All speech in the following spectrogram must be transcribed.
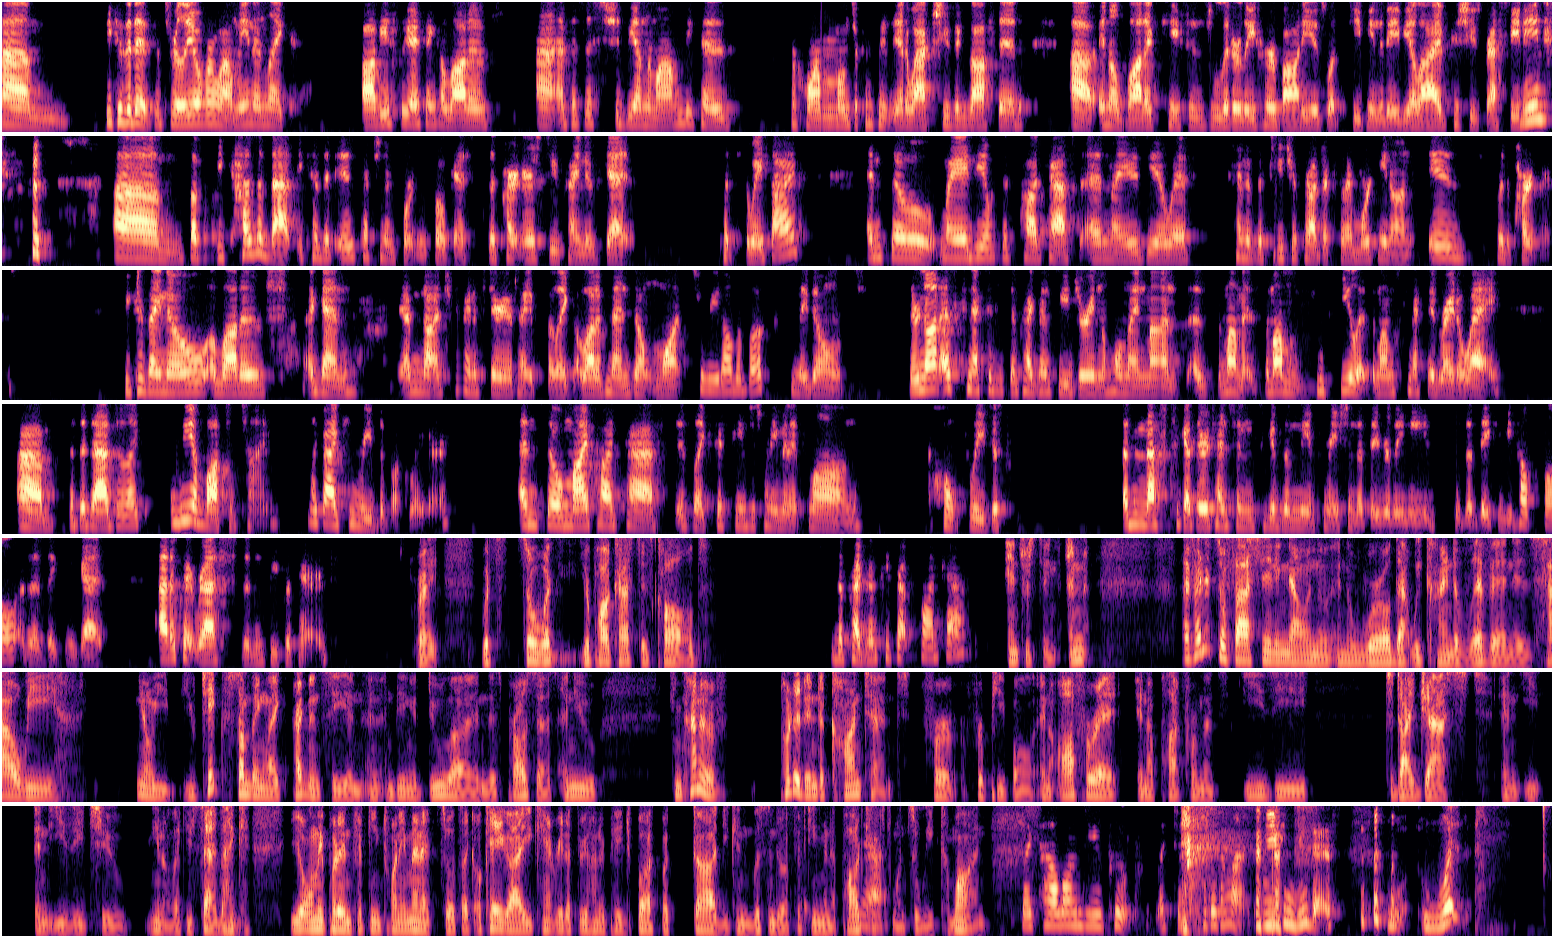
Um, because it is it's really overwhelming. And like obviously i think a lot of uh, emphasis should be on the mom because her hormones are completely out of whack. She's exhausted. Uh, in a lot of cases literally her body is what's keeping the baby alive because she's breastfeeding. Um, but because of that because it is such an important focus the partners do kind of get put to the wayside. And so my idea with this podcast and my idea with kind of the future projects that I'm working on is for the partners. Because I know a lot of, again, I'm not trying to stereotype, but like a lot of men don't want to read all the books and they don't, they're not as connected with the pregnancy during the whole nine months as the mom is. The mom can feel it, the mom's connected right away. Um, but the dads are like, we have lots of time. Like I can read the book later. And so my podcast is like 15 to 20 minutes long, hopefully just enough to get their attention to give them the information that they really need so that they can be helpful and that they can get adequate rest and be prepared. Right. What's so what your podcast is called? The Pregnancy Prep Podcast. Interesting. And I find it so fascinating now in the in the world that we kind of live in is how we you know you, you take something like pregnancy and, and, and being a doula in this process and you can kind of put it into content for for people and offer it in a platform that's easy to digest and e- and easy to you know like you said like you only put in 15 20 minutes. So it's like okay guy you can't read a 300 page book but god you can listen to a 15 minute podcast yeah. once a week. Come on. Like how long do you poop? Like just put it on. You can do this. What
